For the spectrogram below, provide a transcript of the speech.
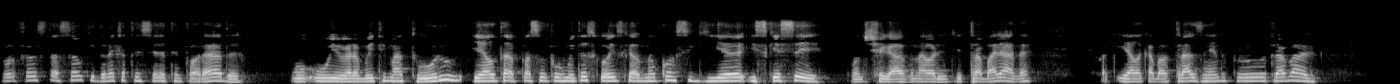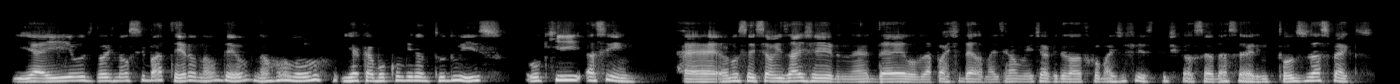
Foi foi uma situação que durante a terceira temporada o, o Will era muito imaturo e ela estava passando por muitas coisas que ela não conseguia esquecer quando chegava na hora de trabalhar, né? E ela acabava trazendo pro trabalho. E aí os dois não se bateram, não deu, não rolou e acabou combinando tudo isso. O que, assim, é, eu não sei se é um exagero, né, dela, da parte dela, mas realmente a vida dela ficou mais difícil desde que ela saiu da série, em todos os aspectos.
